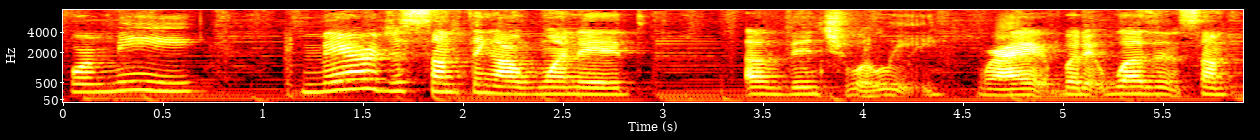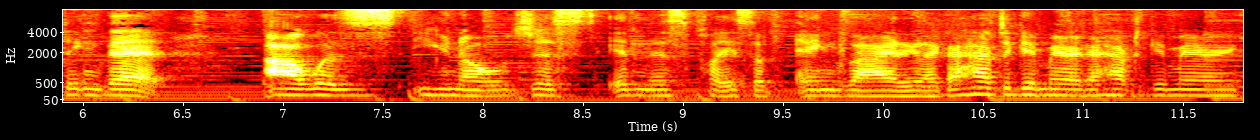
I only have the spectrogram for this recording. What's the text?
for me, marriage is something I wanted eventually, right? But it wasn't something that I was, you know, just in this place of anxiety. Like, I have to get married, I have to get married.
